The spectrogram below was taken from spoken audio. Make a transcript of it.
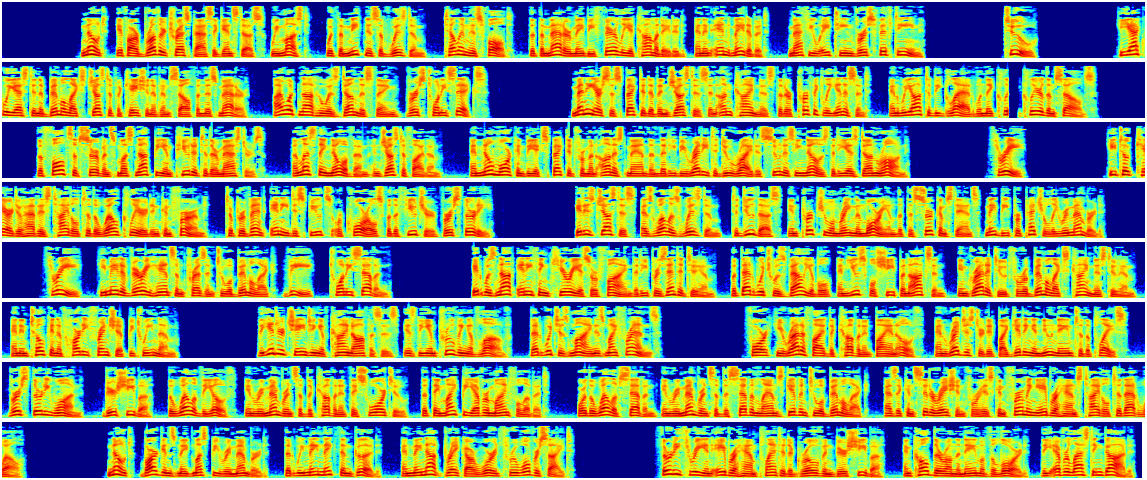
Note, if our brother trespass against us, we must, with the meekness of wisdom, tell him his fault, that the matter may be fairly accommodated and an end made of it. Matthew 18 verse 15. 2. He acquiesced in Abimelech's justification of himself in this matter, I wot not who has done this thing, verse 26. Many are suspected of injustice and unkindness that are perfectly innocent, and we ought to be glad when they clear, clear themselves. The faults of servants must not be imputed to their masters, unless they know of them and justify them, and no more can be expected from an honest man than that he be ready to do right as soon as he knows that he has done wrong. 3. He took care to have his title to the well cleared and confirmed, to prevent any disputes or quarrels for the future. Verse 30. It is justice, as well as wisdom, to do thus, in perpetuum rei memoriam, that the circumstance may be perpetually remembered. 3. He made a very handsome present to Abimelech, v. 27. It was not anything curious or fine that he presented to him, but that which was valuable and useful sheep and oxen, in gratitude for Abimelech's kindness to him, and in token of hearty friendship between them. The interchanging of kind offices is the improving of love, that which is mine is my friend's. For he ratified the covenant by an oath, and registered it by giving a new name to the place. Verse 31 Beersheba, the well of the oath, in remembrance of the covenant they swore to, that they might be ever mindful of it. Or the well of seven, in remembrance of the seven lambs given to Abimelech, as a consideration for his confirming Abraham's title to that well. Note, bargains made must be remembered, that we may make them good, and may not break our word through oversight. 33 And Abraham planted a grove in Beersheba, and called thereon the name of the Lord, the everlasting God.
